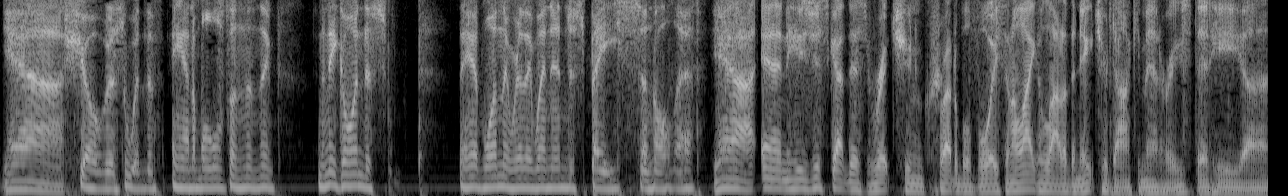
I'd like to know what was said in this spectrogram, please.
Yeah. shows with the animals, and then they, and then they go into. They had one where they went into space and all that. Yeah, and he's just got this rich, incredible voice, and I like a lot of the nature documentaries that he uh,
